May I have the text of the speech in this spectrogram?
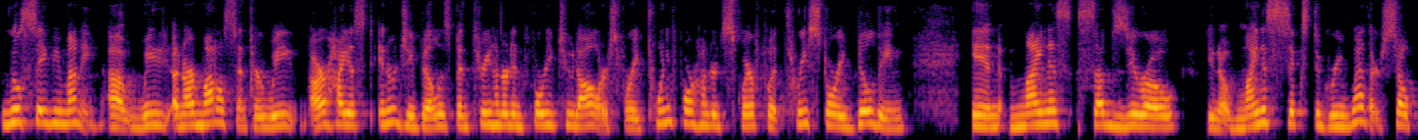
will save you money. Uh, we in our model center we our highest energy bill has been $342 for a 2400 square foot three story building in minus sub-zero you know minus six degree weather. So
